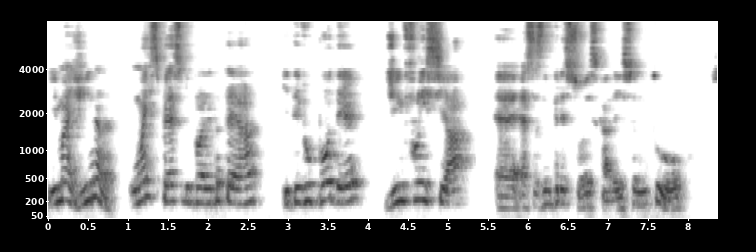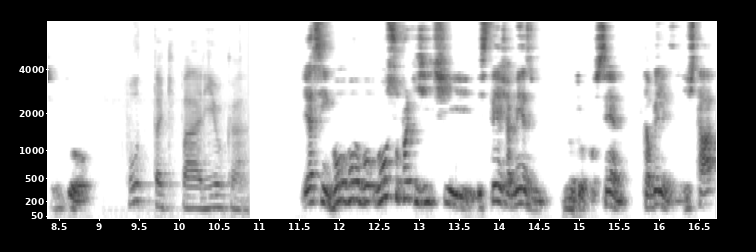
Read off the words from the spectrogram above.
imagina uma espécie do planeta Terra que teve o poder de influenciar é, essas impressões, cara. Isso é muito louco. Isso é muito louco. Puta que pariu, cara. E assim, vamos, vamos, vamos supor que a gente esteja mesmo no Antropoceno. Então, beleza, a gente está.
